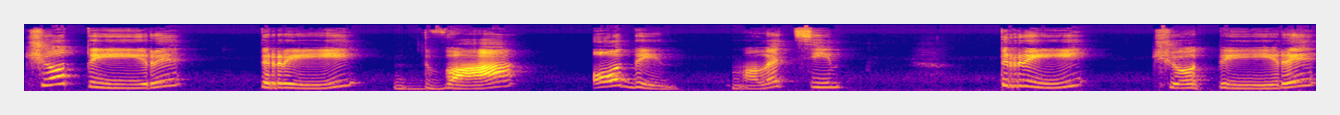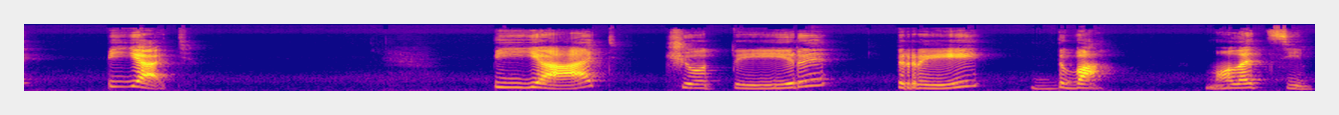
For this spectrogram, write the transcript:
Чотири, три, два, один. Молодці. Три, чотири, п'ять. П'ять, чотири, три, два. Молодці.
